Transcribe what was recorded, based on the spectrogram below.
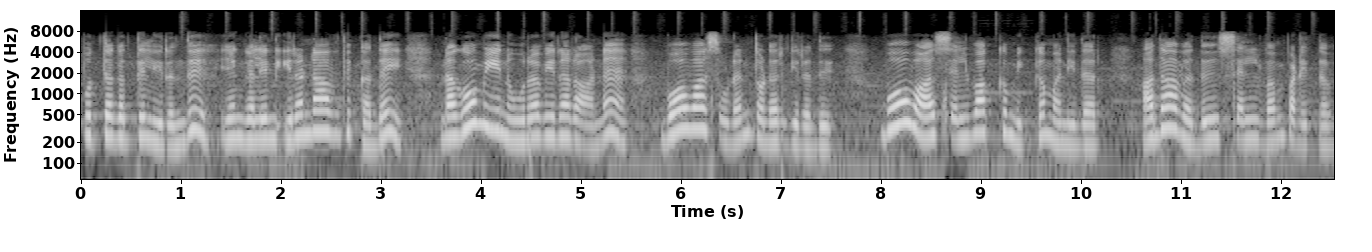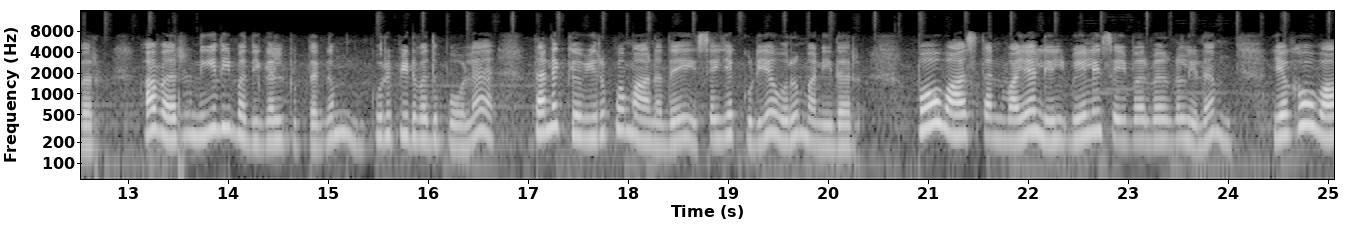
புத்தகத்தில் இருந்து எங்களின் இரண்டாவது கதை நகோமியின் உறவினரான போவாஸுடன் தொடர்கிறது. போவாஸ் செல்வாக்கு மிக்க மனிதர் அதாவது செல்வம் படைத்தவர். அவர் நீதிபதிகள் புத்தகம் குறிப்பிடுவது போல தனக்கு விருப்பமானதை செய்யக்கூடிய ஒரு மனிதர். போவாஸ் தன் வயலில் வேலை செய்பவர்களிடம் யகோவா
